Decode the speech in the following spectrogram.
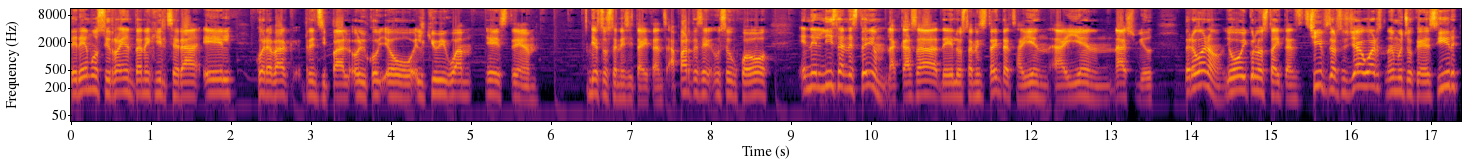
Veremos si Ryan Tannehill será el quarterback principal o el, o el QB1 este de estos Tennessee Titans. Aparte es un juego en el Nissan Stadium, la casa de los Tennessee Titans, ahí en, ahí en Nashville. Pero bueno, yo voy con los Titans. Chiefs versus Jaguars, no hay mucho que decir.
